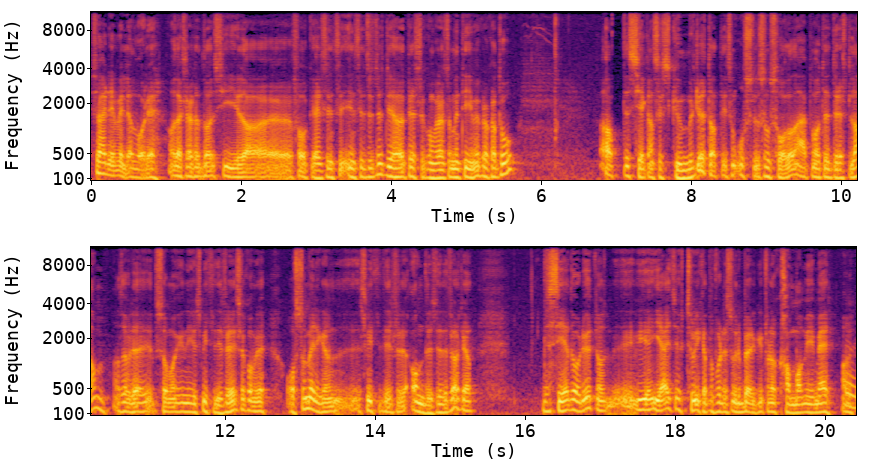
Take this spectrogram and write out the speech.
så er det veldig alvorlig. Og det er klart at da sier da eh, Folkehelseinstituttet, de har pressekonferanse om en time klokka to, at det ser ganske skummelt ut. At liksom Oslo som sådan er på en måte et rødt land. Altså det er så mange nye smittetilfeller. Så kommer det også meldinger om smittetilfeller andre steder fra. Det ser dårlig ut. Jeg tror ikke at man får den store bølgen, for nå kan man mye mer. Man,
